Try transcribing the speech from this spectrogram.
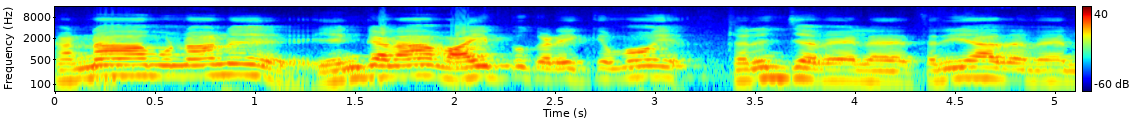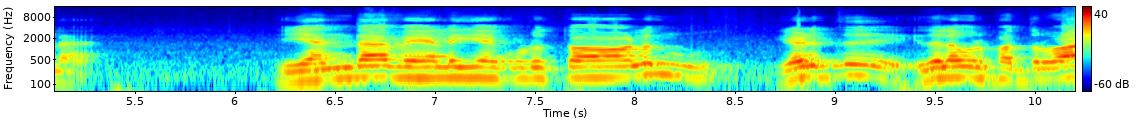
கண்ணாமுன்னான்னு எங்கெல்லாம் வாய்ப்பு கிடைக்குமோ தெரிஞ்ச வேலை தெரியாத வேலை எந்த வேலையை கொடுத்தாலும் எடுத்து இதில் ஒரு பத்து ரூபா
